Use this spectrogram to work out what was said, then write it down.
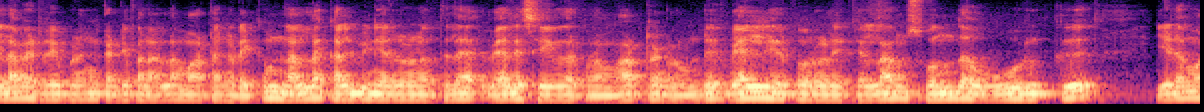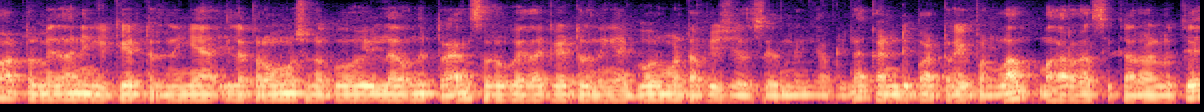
எல்லாமே ட்ரை பண்ணுங்கள் கண்டிப்பாக நல்ல மாற்றம் கிடைக்கும். நல்ல கல்வி நிறுவனத்தில் வேலை செய்வதற்கான மாற்றங்கள் உண்டு. வேலையில் இருப்பவர்களுக்கெல்லாம் சொந்த ஊருக்கு இடமாற்றமே தான் நீங்கள் கேட்டிருந்தீங்க இல்லை ப்ரமோஷனுக்கோ இல்லை வந்து ட்ரான்ஸ்ஃபருக்கோ ஏதாவது கேட்டிருந்தீங்க கவர்மெண்ட் அஃபீஷியல்ஸ் இருந்தீங்க அப்படின்னா கண்டிப்பாக ட்ரை பண்ணலாம். மகர ராசிக்காரர்களுக்கு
